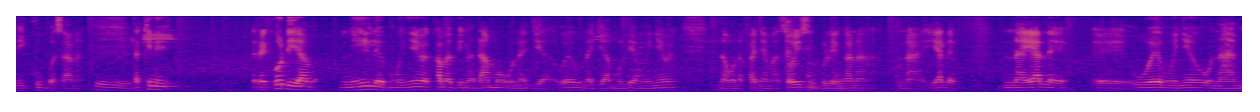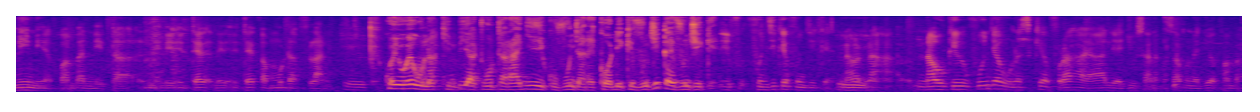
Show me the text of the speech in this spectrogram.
ni kubwa sana. Mm. lakini rekodi ya ni ile mwenyewe kama binadamu unajia, wewe unajiamulia mwenyewe na unafanya mazoezi kulingana na yale na yale e, we mwenyewe unaamini ya kwamba nita, ni- nite- muda fulani. Kwa hiyo wewe unakimbia tu utarajii kuvunja rekodi ikivunjika ivunjike? Ifu- funjike funjike mm. na, na, na ukivunja unasikia furaha ya hali ya juu sana kwa sababu unajua kwamba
